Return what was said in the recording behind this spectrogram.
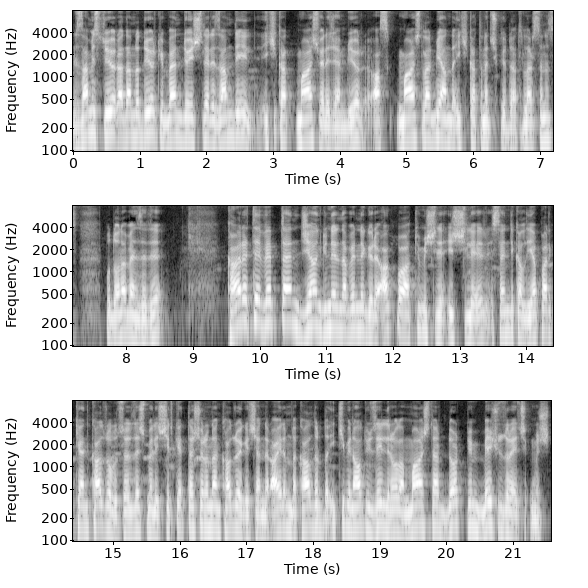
zam istiyor. Adam da diyor ki ben diyor işçilere zam değil iki kat maaş vereceğim diyor. As maaşlar bir anda iki katına çıkıyordu hatırlarsanız. Bu da ona benzedi. KRT Web'ten Cihan Güner'in haberine göre Akbağ tüm işçi- işçileri sendikalı yaparken kadrolu sözleşmeli şirket taşeronundan kadroya geçenler ayrımda kaldırdı. 2650 lira olan maaşlar 4500 liraya çıkmış.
